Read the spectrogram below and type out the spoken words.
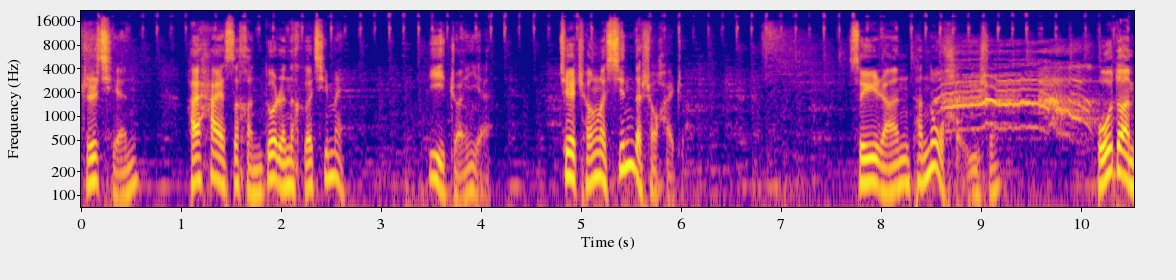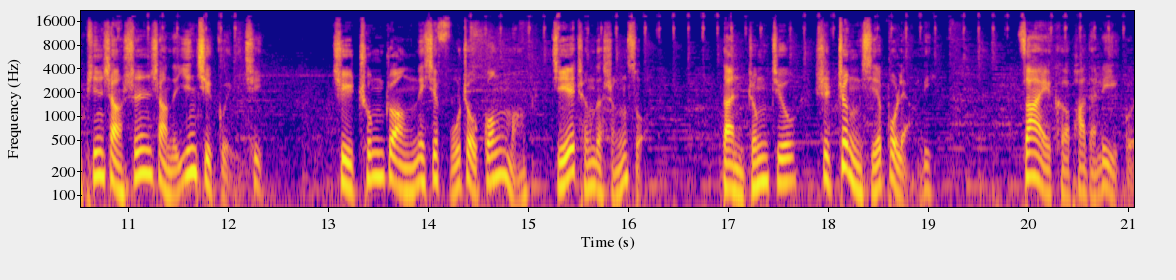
之前还害死很多人的何七妹，一转眼却成了新的受害者。虽然他怒吼一声，不断拼上身上的阴气鬼气。去冲撞那些符咒光芒结成的绳索，但终究是正邪不两立。再可怕的厉鬼，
